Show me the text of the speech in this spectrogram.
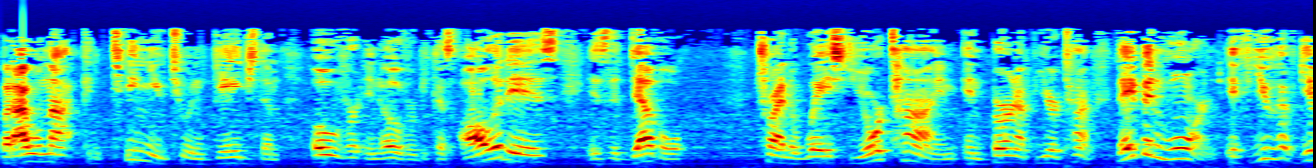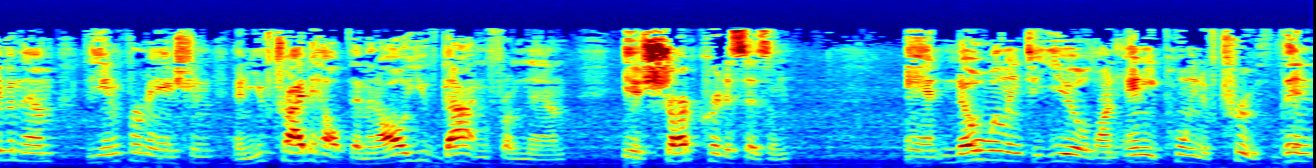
but I will not continue to engage them over and over because all it is is the devil trying to waste your time and burn up your time. They've been warned. If you have given them the information and you've tried to help them and all you've gotten from them is sharp criticism and no willing to yield on any point of truth, then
